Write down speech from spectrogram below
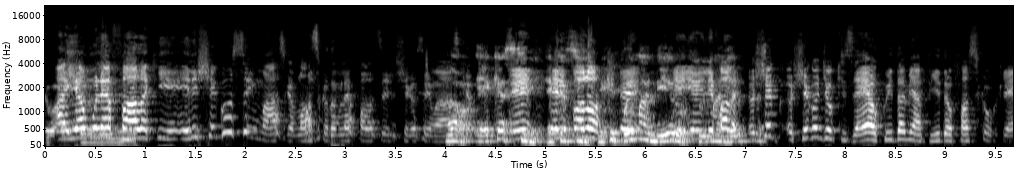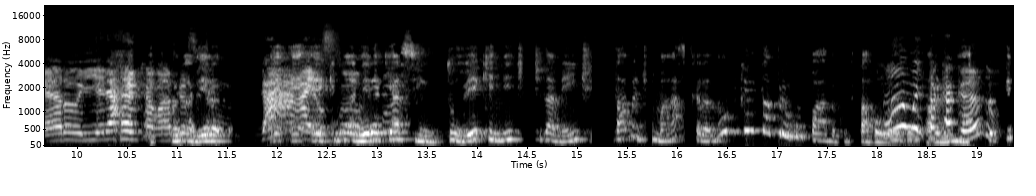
eu Aí acho a mulher era fala que ele chegou sem máscara. Nossa, quando a mulher fala assim, ele chegou sem Não, máscara. é que assim, Ele- é que, ele assim, falou- é que foi ele- maneiro. ele, foi ele fala, maneiro eu chego, eu chego onde eu quiser, eu cuido da minha vida, eu faço o que eu quero, e ele arranca a máscara assim. maneiro. Ah, É, é, é que maneira que foda." assim, tu vê que nitidamente tava de máscara, não porque ele tá preocupado com o que tá rolando. Não, ele tá máscara cagando. Ele,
